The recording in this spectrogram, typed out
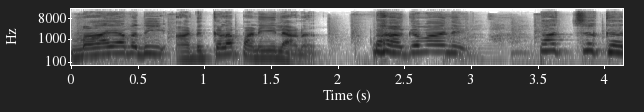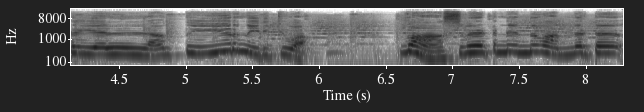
മായാവതി അടുക്കള പണിയിലാണ്. ഭഗവാന് പച്ചക്കറിയെല്ലാം തീർന്നിരിക്കുക വാസുവേട്ടൻ എന്ന് വന്നിട്ട്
